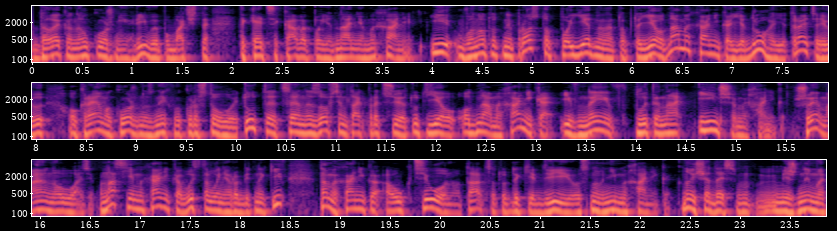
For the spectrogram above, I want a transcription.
Далеко не у кожній грі ви побачите таке цікаве поєднання механік. І воно тут не просто поєднане, тобто є одна механіка, є друга, є третя, і ви окремо кожну з них використовуєте. Тут це не зовсім так працює. Тут є одна механіка, і в неї вплетена інша механіка. Що я маю на увазі? У нас є механіка виставлення виставлення робітників та механіка аукціону. Та це тут такі дві основні механіки. Ну і ще десь між ними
